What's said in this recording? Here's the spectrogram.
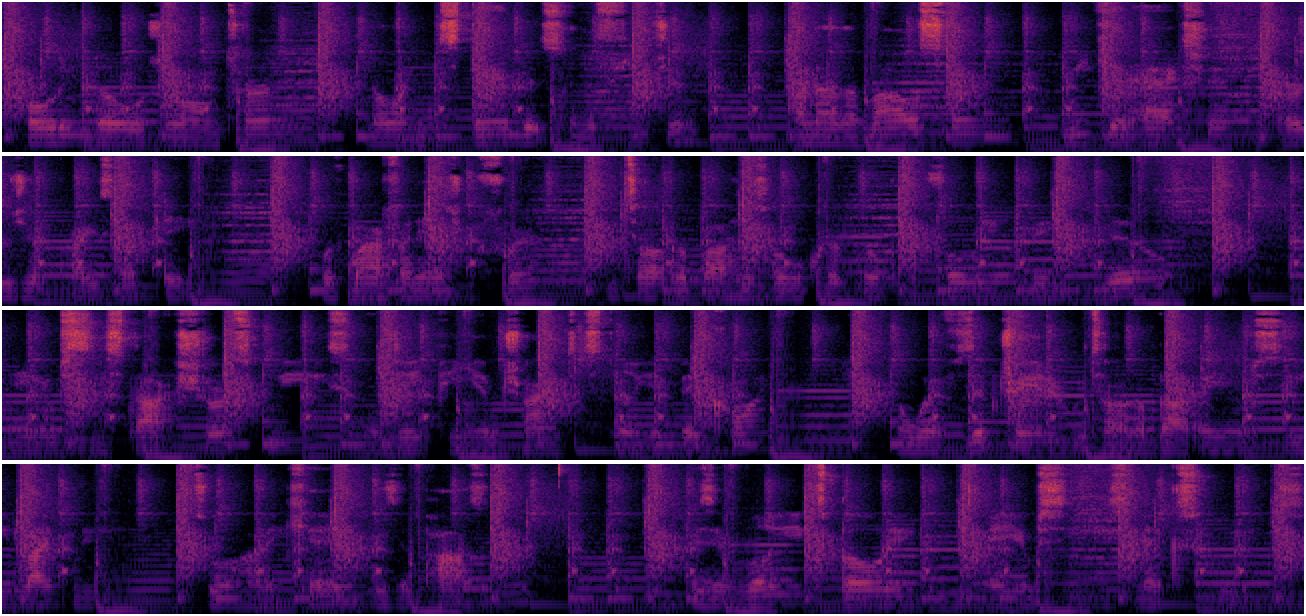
holding Doge long term, knowing the standards in the future, another milestone, weekend action, and urgent price update. With my financial friend, we talk about his whole crypto portfolio being revealed, AMC stock short squeeze, and JPM trying to steal your Bitcoin. And with Zip Trader, we talk about AMC likely to 100K. Is it positive? Is it really exploding? in AMC's next weeks.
